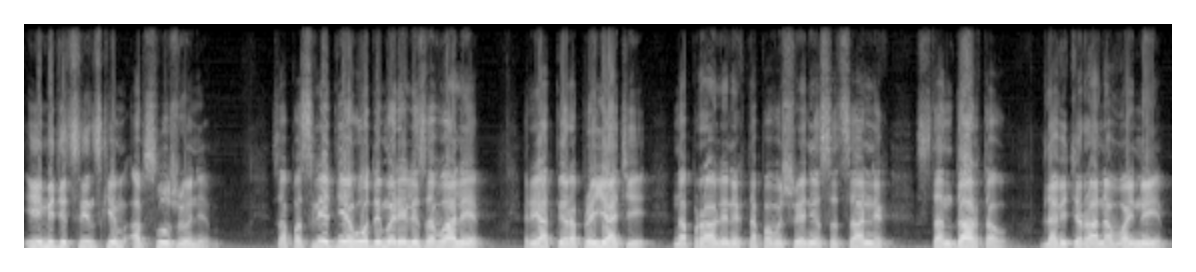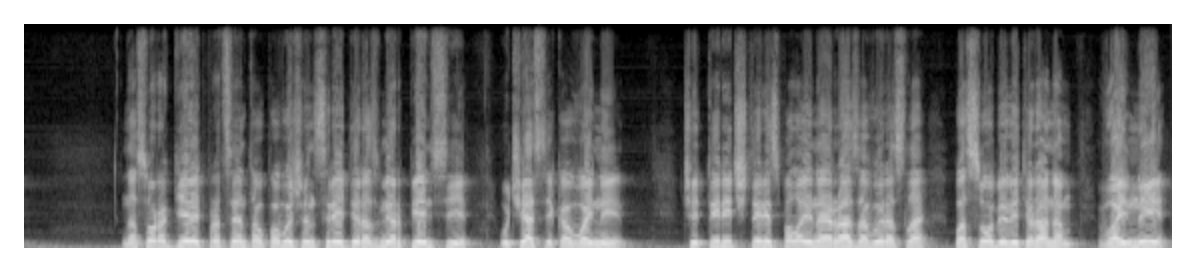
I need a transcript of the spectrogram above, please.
и медицинским обслуживанием. За последние годы мы реализовали ряд мероприятий, направленных на повышение социальных стандартов для ветеранов войны. На 49% повышен средний размер пенсии участников войны. 4-4,5 раза выросло пособие ветеранам войны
